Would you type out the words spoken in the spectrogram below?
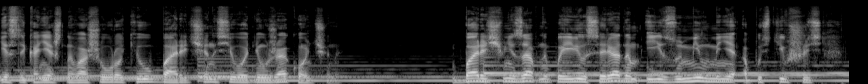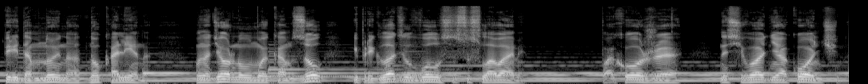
если, конечно, ваши уроки у Барича на сегодня уже окончены». Барич внезапно появился рядом и изумил меня, опустившись передо мной на одно колено. Он одернул мой камзол и пригладил волосы со словами. «Похоже, на сегодня окончено.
